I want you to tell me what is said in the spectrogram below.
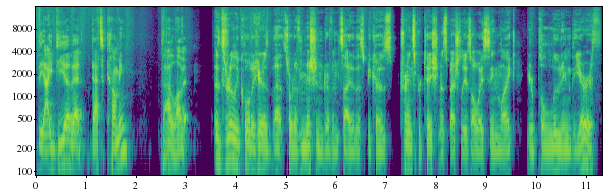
the idea that that's coming, I love it. It's really cool to hear that sort of mission driven side of this because transportation, especially, has always seemed like you're polluting the earth.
